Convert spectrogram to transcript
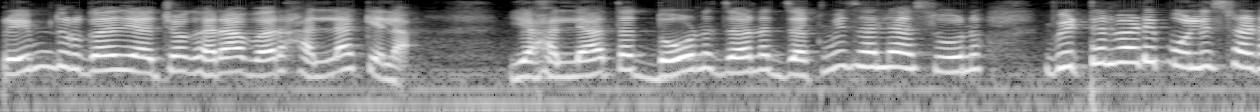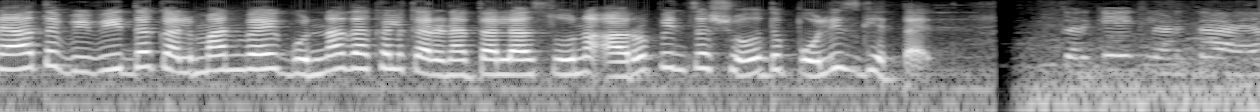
प्रेम दुर्गल याच्या घरावर हल्ला केला. या हल्ल्यात दोन जण जखमी झाले असून विठ्ठलवाडी पोलीस ठाण्यात विविध कलमान्वये गुन्हा दाखल करण्यात आला असून आरोपींचा शोध पोलीस घेत आहेत. करके एक लड़का आया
